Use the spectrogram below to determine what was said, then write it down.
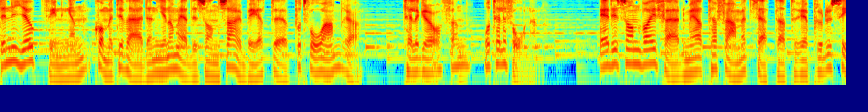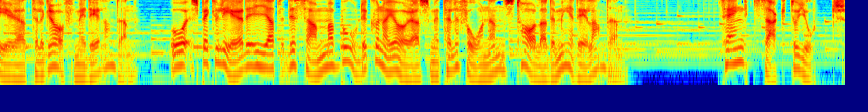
Den nya uppfinningen kommer till världen genom Edisons arbete på två andra, telegrafen och telefonen. Edison var i färd med att ta fram ett sätt att reproducera telegrafmeddelanden och spekulerade i att detsamma borde kunna göras med telefonens talade meddelanden. Tänkt, sagt och gjort.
